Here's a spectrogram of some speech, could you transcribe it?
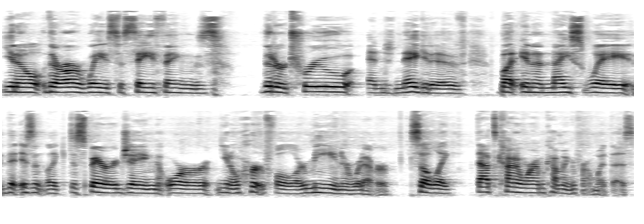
You know, there are ways to say things that are true and negative, but in a nice way that isn't like disparaging or, you know, hurtful or mean or whatever. So, like, that's kind of where I'm coming from with this.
